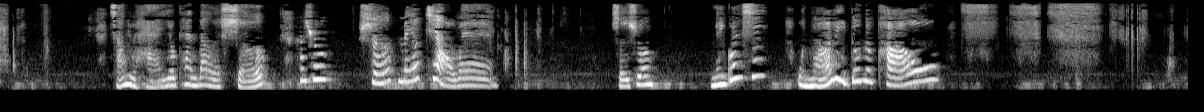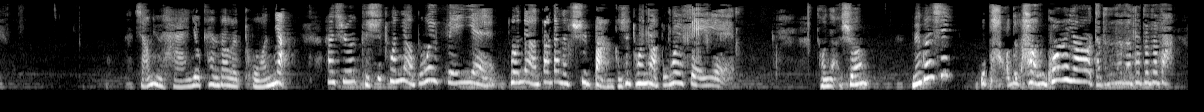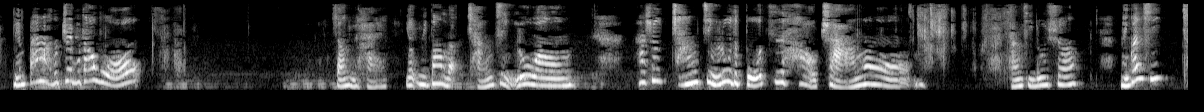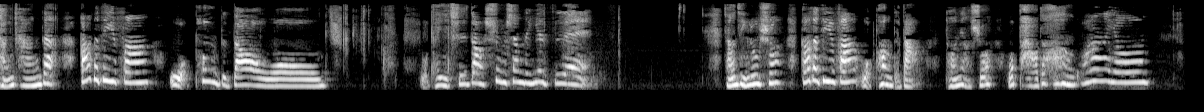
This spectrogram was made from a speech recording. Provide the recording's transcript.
小女孩又看到了蛇，她说：“蛇没有脚哎。”蛇说。没关系，我哪里都能爬哦。小女孩又看到了鸵鸟，她说：“可是鸵鸟不会飞耶，鸵鸟大大的翅膀，可是鸵鸟不会飞耶。”鸵鸟说：“没关系，我跑得很快呀，哒哒哒哒哒哒哒哒，连斑马都追不到我哦。”小女孩又遇到了长颈鹿哦，他说：“长颈鹿的脖子好长哦。”长颈鹿说：“没关系，长长的高的地方我碰得到哦，我可以吃到树上的叶子哎。”长颈鹿说：“高的地方我碰得到。”鸵鸟说：“我跑得很快哟。”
